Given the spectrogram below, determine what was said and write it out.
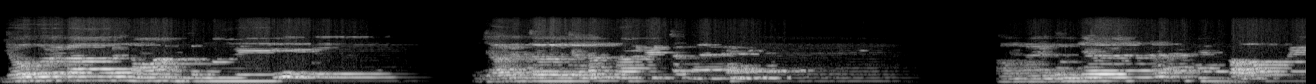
ਜੋ ਗੁਰਕਾਰ ਨਾਮ ਕਮਾਏ ਜਗਤ ਜਨਮ ਨਾ ਮੈਂ ਹਮੇ ਦੁਜੈ ਪਾਏ।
